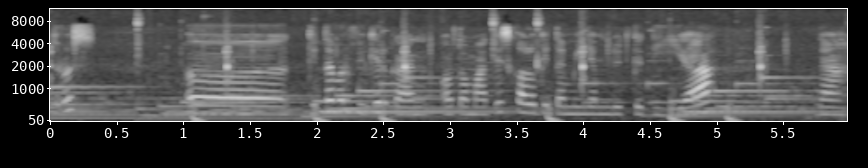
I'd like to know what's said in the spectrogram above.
Terus uh, kita berpikir kan otomatis kalau kita minjam duit ke dia, nah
